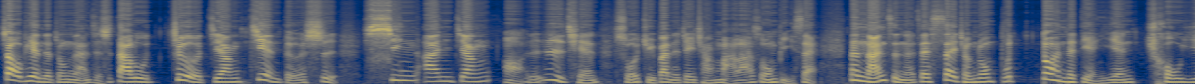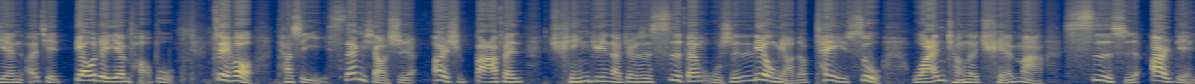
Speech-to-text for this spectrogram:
照片的中男子是大陆浙江建德市新安江啊，日前所举办的这一场马拉松比赛。那男子呢，在赛程中不断的点烟、抽烟，而且叼着烟跑步。最后，他是以三个小时二十八分，平均呢就是四分五十六秒的配速，完成了全马四十二点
